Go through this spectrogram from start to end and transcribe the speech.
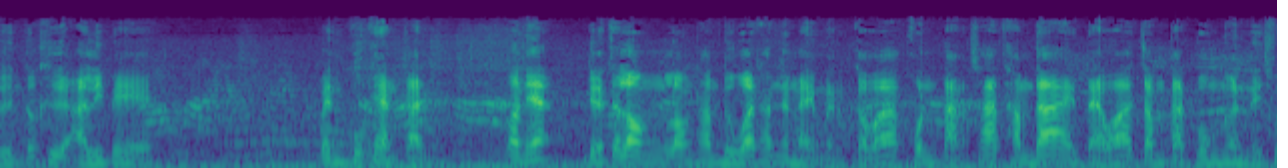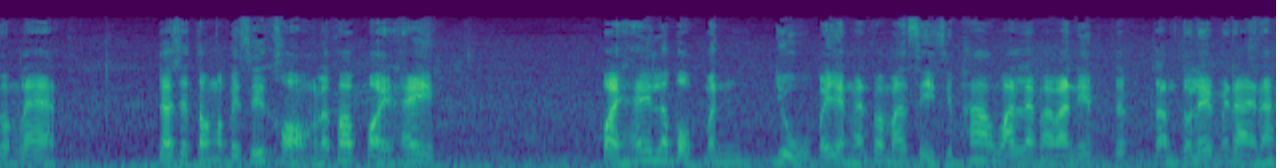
อื่นก็คือ Alipay เป็นคู่แข่งกัน ตอนเนี้ยเดี๋ยวจะลองลองทำดูว่าทำยังไงเหมือนกับว่าคนต่างชาติทำได้ แต่ว่าจำกัดวงเงินในช่วงแรก แล้วจะต้องเอาไปซื้อของแล้วก็ปล่อยให้ ปล่อยให้ระบบมันอยู่ไปอย่างนั้นประมาณ 45 วันอะไรประมาณนี้จำตัวเลขไม่ได้นะ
